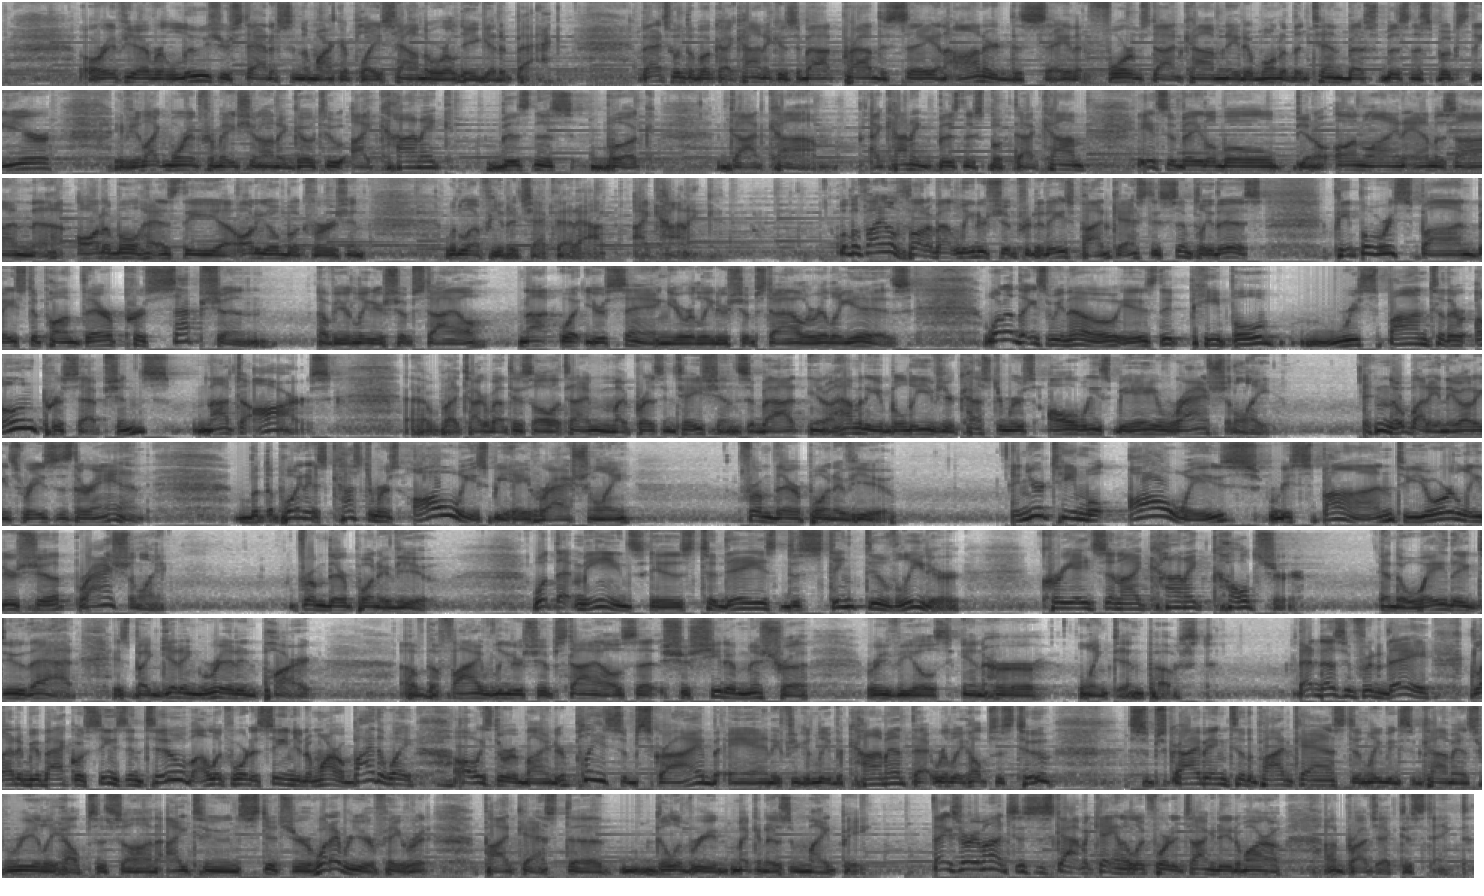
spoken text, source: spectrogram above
or if you ever lose your status in the marketplace, how in the world do you get it back? That's what the book Iconic is about. Proud to say and honored to say that Forbes.com named it one of the 10 best business books of the year. If you'd like more information on it, go to iconicbusinessbook.com. Iconicbusinessbook.com. It's available, you know, online, Amazon, uh, Audible has the uh, audiobook version. Would love for you to check that out. Iconic. Well, the final thought about leadership for today's podcast is simply this people respond based upon their perception of your leadership style, not what you're saying your leadership style really is. One of the things we know is that people respond to their own perceptions, not to ours. Uh, I talk about this all the time in my presentations about, you know, how many of you believe your customers always behave rationally? And nobody in the audience raises their hand. But the point is, customers always behave rationally from their point of view. And your team will always respond to your leadership rationally from their point of view. What that means is today's distinctive leader creates an iconic culture. And the way they do that is by getting rid, in part, of the five leadership styles that Shashita Mishra reveals in her LinkedIn post. That does it for today. Glad to be back with season two. I look forward to seeing you tomorrow. By the way, always the reminder please subscribe. And if you can leave a comment, that really helps us too. Subscribing to the podcast and leaving some comments really helps us on iTunes, Stitcher, whatever your favorite podcast uh, delivery mechanism might be. Thanks very much. This is Scott McKain. I look forward to talking to you tomorrow on Project Distinct.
